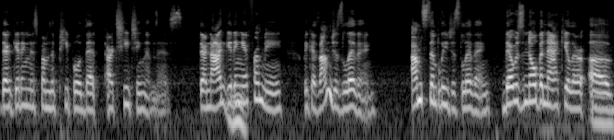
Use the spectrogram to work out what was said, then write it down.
they're getting this from the people that are teaching them this. They're not getting mm. it from me because I'm just living. I'm simply just living. There was no vernacular of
